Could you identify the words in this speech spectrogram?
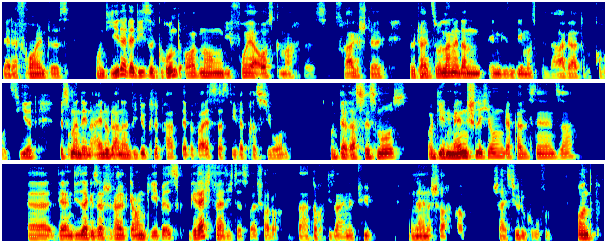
wer der Freund ist. Und jeder, der diese Grundordnung, die vorher ausgemacht ist, in Frage stellt, wird halt so lange dann in diesen Demos belagert und provoziert, bis man den einen oder anderen Videoclip hat, der beweist, dass die Repression und der Rassismus und die Entmenschlichung der Palästinenser, äh, der in dieser Gesellschaft halt gang und gäbe ist, gerechtfertigt ist. Weil schau doch, da hat doch dieser eine Typ, dieser mhm. eine Schwachkopf, scheiß Jude gerufen. Und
